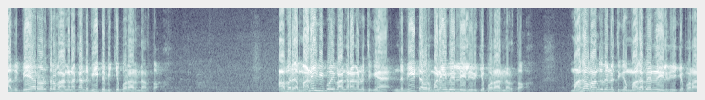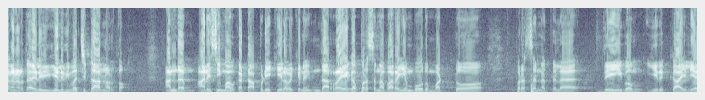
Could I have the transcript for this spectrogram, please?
அது வேறொருத்தர் வாங்கினாக்கா அந்த வீட்டை விற்க போகிறாருன்னு அர்த்தம். அவர் மனைவி போய் வாங்குறாங்கன்னு வச்சுக்கோங்க இந்த வீட்டை அவர் மனைவி பேரில் எழுதி வைக்க போகிறாருன்னு அர்த்தம். மக வாங்குதுன்னு வச்சுக்கோங்க மக பேரில் எழுதி வைக்க போகிறாங்கன்னு அர்த்தம் எழுதி எழுதி வச்சுட்டாருன்னு அர்த்தம். அந்த அரிசி மாவு கட்டை அப்படியே கீழே வைக்கணும். இந்த ரேக பிரசனை வரையும் போது மட்டும் பிரசன்னத்தில் தெய்வம் இருக்கா இல்லையா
